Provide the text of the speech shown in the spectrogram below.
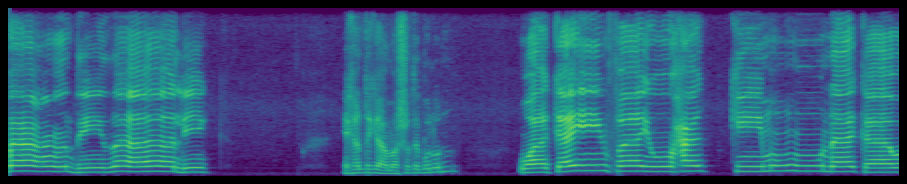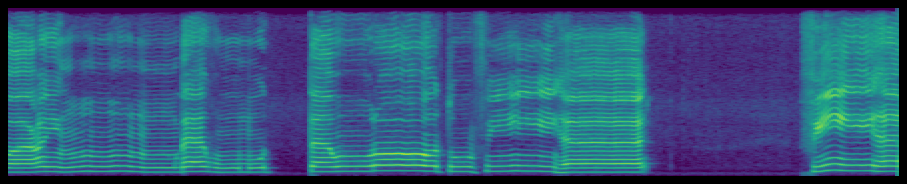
بعد ذلك এখান থেকে আমার সাথে বলুন وكيف يحكمونك وعندهم التوراة فيها فيها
